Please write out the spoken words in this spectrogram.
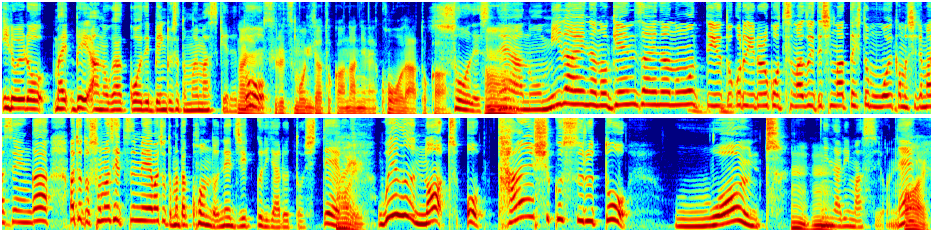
いろいろ、まあ、べあの学校で勉強したと思いますけれど、するつもりだとか、何々こうだとか。そうですね、ん。あの未来なの現在なのっていうところでいろいろこうつまずいてしまった人も多いかもしれませんが、まあ、ちょっとその説明はちょっとまた今度ねじっくりやるとして、はい。will not を短縮すると won't になりますよね。はい。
